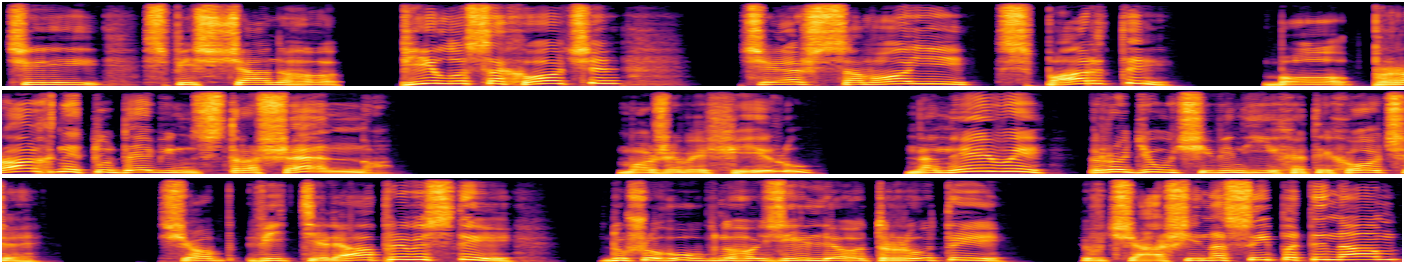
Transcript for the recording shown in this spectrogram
чи з піщаного пілоса хоче, чи аж самої спарти, бо прагне туди він страшенно. Може, в ефіру? На ниви родючі він їхати хоче, щоб від тіля привести душогубного зілля отрути, в чаші насипати нам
